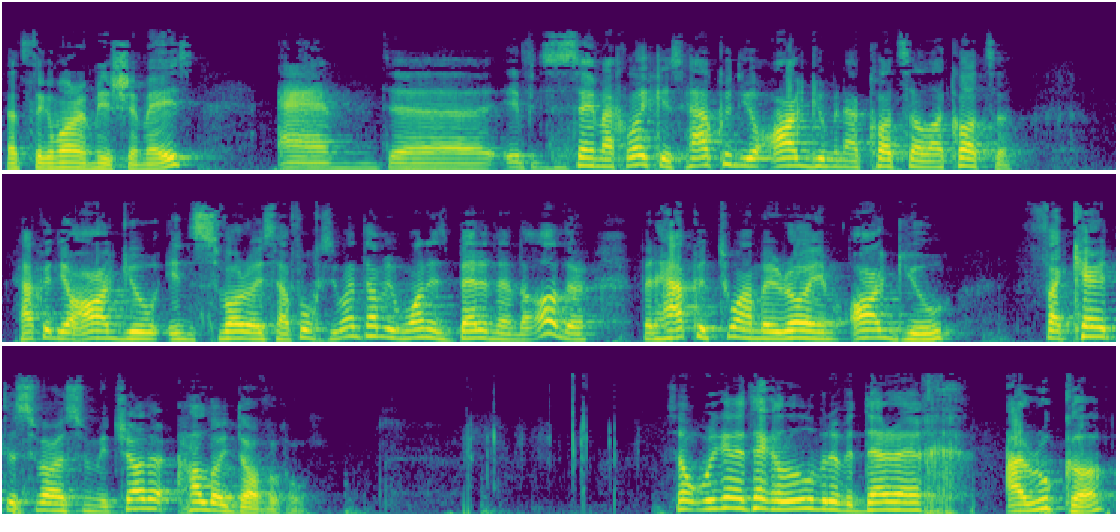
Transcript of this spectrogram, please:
That's the Gemara Mishemeis. And uh, if it's the same Machlokes, how could you argue in Akotza Lakotza? How could you argue in Svaros Hafuchs? You want to tell me one is better than the other, but how could two Amiroim argue fakir to Svaros from each other? Haloi Dovahu. So we're going to take a little bit of a derech aruka,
